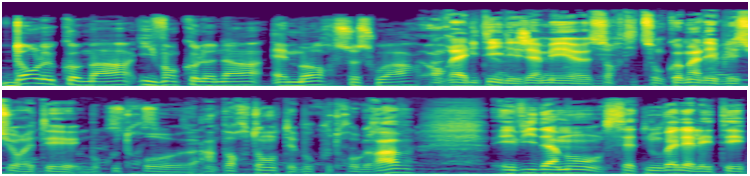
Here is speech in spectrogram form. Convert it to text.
dans le coma. Ivan Colonna est mort ce soir. En réalité, il n'est jamais euh, sorti de son coma. Les blessures étaient beaucoup trop euh, importantes et beaucoup trop graves. Évidemment, cette nouvelle, elle était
